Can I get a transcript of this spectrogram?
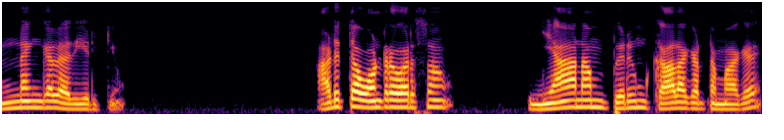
எண்ணங்கள் அதிகரிக்கும். அடுத்த ஒன்றரை வருஷம் ஞானம் பெரும் காலகட்டமாக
